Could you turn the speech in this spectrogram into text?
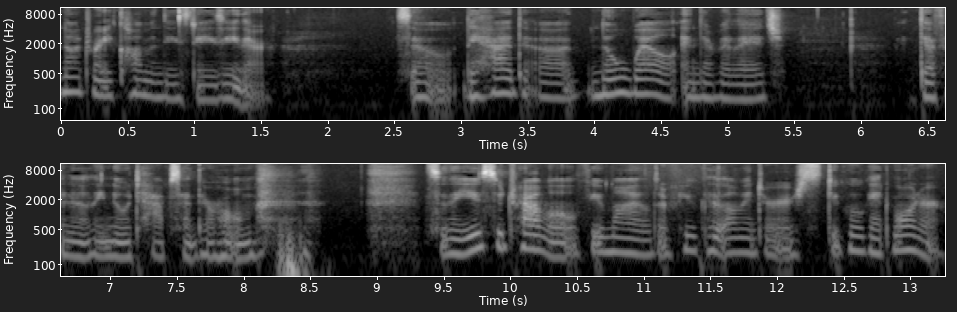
not very common these days either. So they had uh, no well in their village, definitely no taps at their home. so they used to travel a few miles or a few kilometers to go get water.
